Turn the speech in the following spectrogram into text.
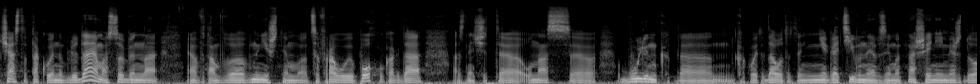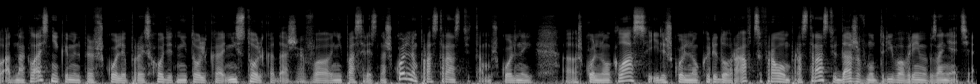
часто такое наблюдаем, особенно в, там, в, в нынешнем цифровую эпоху, когда, значит, у нас буллинг какой-то, да, вот это негативное взаимоотношение между одноклассниками, например, в школе происходит не только, не столько даже в непосредственно школьном пространстве, там, школьный, э, школьного класса или школьного коридора, а в цифровом пространстве даже внутри во время занятия.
